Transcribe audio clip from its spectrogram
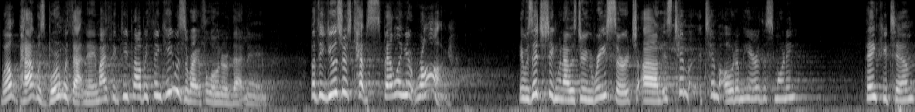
Well, Pat was born with that name. I think he'd probably think he was the rightful owner of that name. But the users kept spelling it wrong. It was interesting when I was doing research. Um, is Tim, Tim Odom here this morning? Thank you, Tim.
